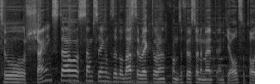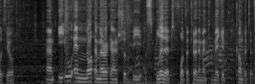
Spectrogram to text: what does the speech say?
to Shining Star or something, the last director from the first tournament, and he also told you um, EU and North America should be splitted for the tournament to make it competitive.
